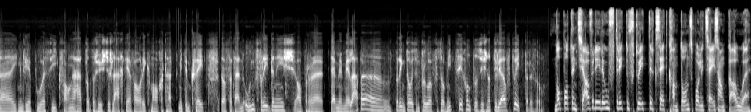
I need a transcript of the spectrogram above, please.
äh, irgendwie eine Busse eingefangen hat oder sonst eine schlechte Erfahrung gemacht hat mit dem Gesetz, dass er dann unzufrieden ist. Aber äh, dem müssen wir leben, äh, bringt unseren Beruf so mit sich und das ist natürlich auch auf Twitter so. Noch Potenzial für ihren Auftritt auf Twitter sieht die Kantonspolizei St. Gallen.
